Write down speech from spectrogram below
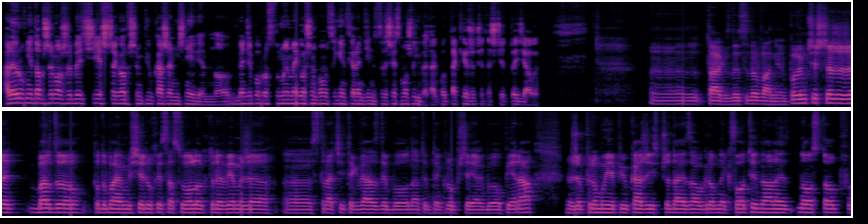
ale równie dobrze może być jeszcze gorszym piłkarzem niż nie wiem. No, będzie po prostu najgorszym pomocnikiem Fiorentiny, to też jest możliwe, tak? Bo takie rzeczy też się tutaj działy. E, tak, zdecydowanie. Powiem Ci szczerze, że bardzo podobają mi się ruchy Sassuolo, które wiemy, że e, straci te gwiazdy, bo na tym ten klub się jakby opiera, że promuje piłkarzy i sprzedaje za ogromne kwoty, no ale non-stop e,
